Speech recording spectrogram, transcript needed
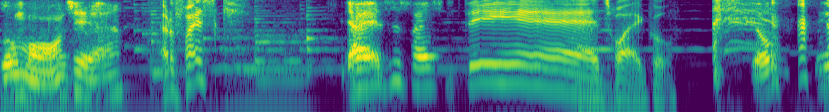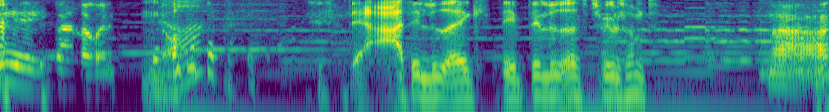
Godmorgen til jer. Er du frisk? Jeg er altid frisk. Det øh, tror jeg ikke på. Jo, det er ikke engang. Nå. Det, det, ah, det lyder ikke. Det, det lyder tvivlsomt. Nej.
